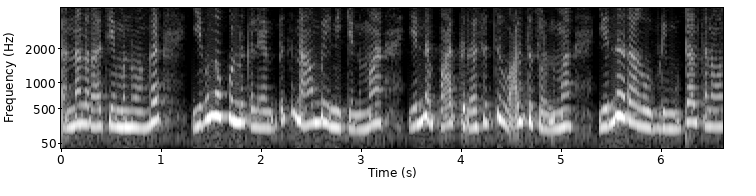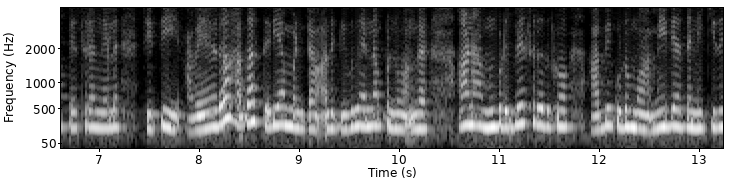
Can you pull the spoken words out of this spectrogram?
தன்னால் ராஜ்யம் பண்ணுவாங்க. இவங்க பொண்ணு கல்யாணத்துக்கு நாம் போய் நிற்கணுமா என்ன பார்த்து ரசித்து வாழ்த்து சொல்லணுமா? என்ன ராகு இப்படி முட்டாள்தனமாக பேசுகிறாங்க இல்லை? சித்தி அவன் ஏதோ ஆகாஷ் தெரியாமல் பண்ணிட்டான். அதுக்கு இவங்க என்ன பண்ணுவாங்க? ஆனால் இப்படி பேசுகிறதுக்கும் அபி குடும்பம் அமைதியாக தான் நிற்கிது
